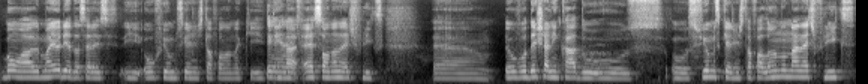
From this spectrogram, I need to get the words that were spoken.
Bom, a maioria das séries e, ou filmes que a gente tá falando aqui tem tem na, é só na Netflix. É, eu vou deixar linkado os, os filmes que a gente tá falando na Netflix.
